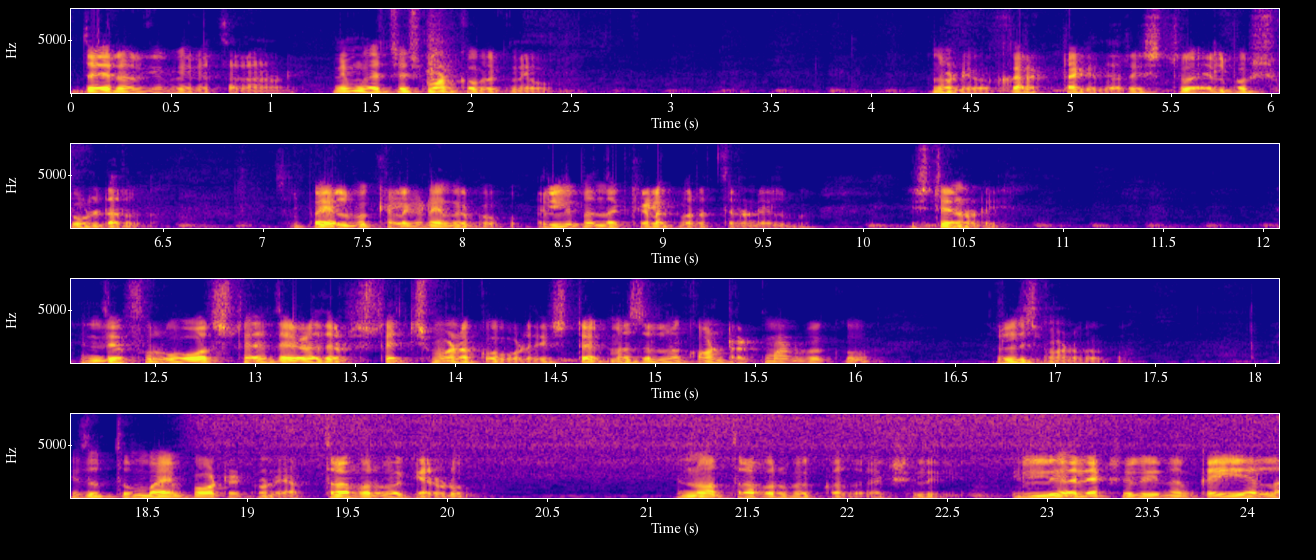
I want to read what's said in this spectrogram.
ಬೇರೆಯವ್ರಿಗೆ ಬೇರೆ ಥರ ನೋಡಿ. ನಿಮ್ಗೆ ಅಡ್ಜಸ್ಟ್ ಮಾಡ್ಕೋಬೇಕು ನೀವು. ನೋಡಿ, ಇವಾಗ ಕರೆಕ್ಟಾಗಿದೆ ರಿಸ್ಟು ಎಲ್ಬೋ ಶೋಲ್ಡರು ಸ್ವಲ್ಪ ಎಲ್ಬೋ ಕೆಳಗಡೆ ಇರಬೇಕು. ಎಲ್ಲಿ ಬಂದಾಗ ಕೆಳಗೆ ಬರುತ್ತೆ ನೋಡಿ ಎಲ್ಬೋ ಇಷ್ಟೇ ನೋಡಿ. ಹಿಂದೆ ಫುಲ್ ಓವರ್ ಸ್ಟೇ ಅಂತ ಹೇಳಿದೆ ಸ್ಟ್ರೆಚ್ ಮಾಡೋಕ್ಕೆ ಹೋಗ್ಬಿಡ್ದು ಇಷ್ಟೇ ಮಸಲ್ನ ಕಾಂಟ್ರಾಕ್ಟ್ ಮಾಡಬೇಕು ರಿಲೀಸ್ ಮಾಡಬೇಕು. ಇದು ತುಂಬ ಇಂಪಾರ್ಟೆಂಟ್ ನೋಡಿ. ಹತ್ರ ಬರಬೇಕು ಎರಡು. ಇನ್ನೂ ಹತ್ರ ಬರಬೇಕು ಅದು ಆ್ಯಕ್ಚುಲಿ ಇಲ್ಲಿ, ಅಲ್ಲಿ ಆ್ಯಕ್ಚುಲಿ ನನ್ನ ಕೈ ಅಲ್ಲ.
